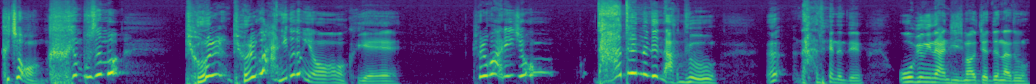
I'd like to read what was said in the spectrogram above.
그죠? 그게 무슨 뭐 별 별거 아니거든요. 그게 별거 아니죠. 나도 했는데 나도 어? 나도 했는데 오병이는 아니지만 어쨌든 나도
